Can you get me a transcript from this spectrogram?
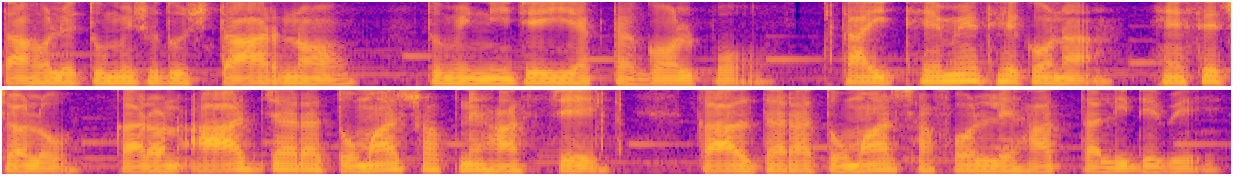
তাহলে তুমি শুধু স্টার নও তুমি নিজেই একটা গল্প। তাই থেমে থেকো না, হেসে চলো, কারণ আজ যারা তোমার স্বপ্নে হাসছে, কাল তারা তোমার সাফল্যে হাততালি দেবে।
